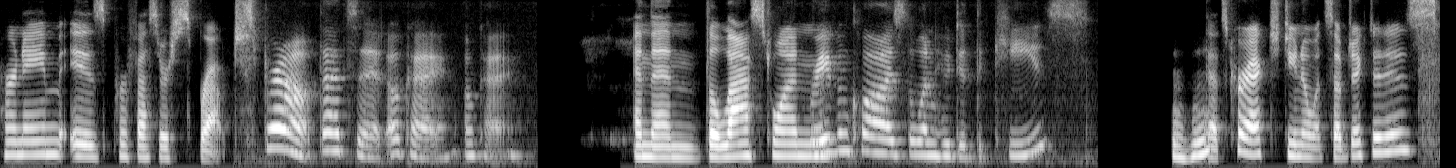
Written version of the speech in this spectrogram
Her name is Professor Sprout. Sprout, that's it. Okay, okay. And then the last one. Ravenclaw is the one who did the keys. Mhm. That's correct. Do you know what subject it is?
